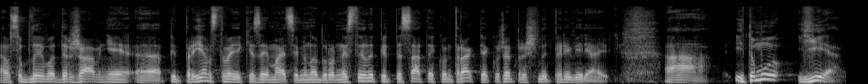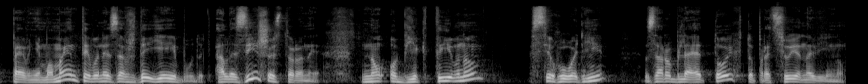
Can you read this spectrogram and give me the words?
особливо державні е, підприємства, які займаються Міноборони, не встигли підписати контракт, як вже прийшли, перевіряють. А, і тому є певні моменти, вони завжди є і будуть. Але з іншої сторони, ну об'єктивно сьогодні заробляє той, хто працює на війну.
